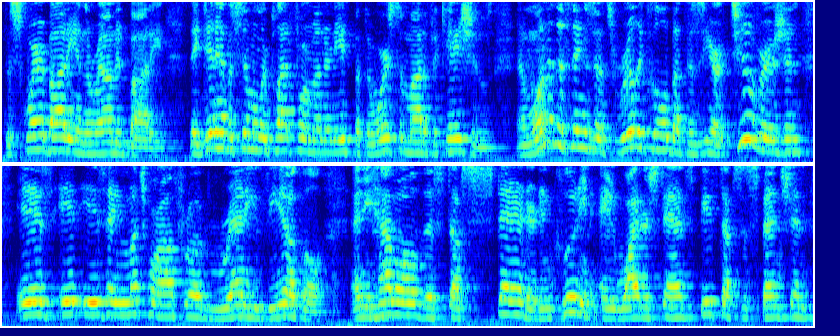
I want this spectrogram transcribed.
the square body and the rounded body. They did have a similar platform underneath, but there were some modifications. And one of the things that's really cool about the ZR2 version is it is a much more off road ready vehicle. And you have all this stuff standard, including a wider stance, beefed up suspension,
